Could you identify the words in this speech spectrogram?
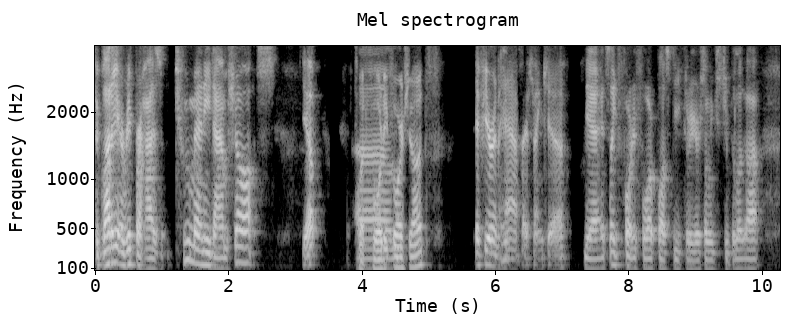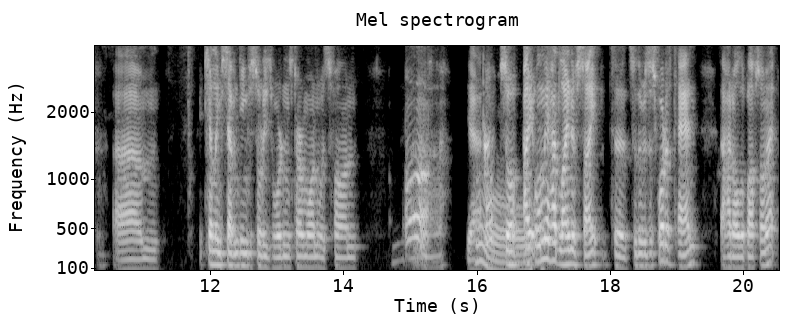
The Gladiator Reaper has too many damn shots. yep. It's what 44 um, shots? If you're in half, I think, yeah. Yeah, it's like 44 plus D3 or something stupid like that. Um, killing 17 Custodians Wardens turn one was fun. Oh, Uh, yeah. So I Oh. only had line of sight to. So there was a squad of 10 that had all the buffs on it,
